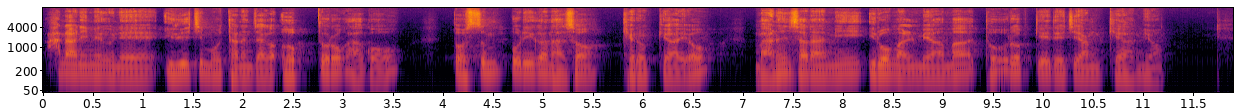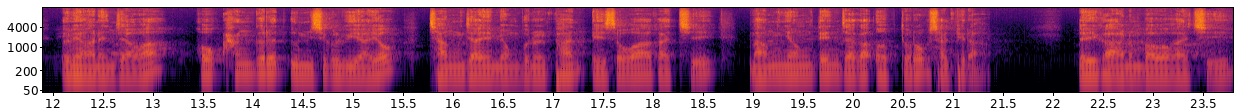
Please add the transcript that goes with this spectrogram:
하나님의 은혜에 이르지 못하는 자가 없도록 하고 또 쓴뿌리가 나서 괴롭게 하여 많은 사람이 이로 말미암아 더럽게 되지 않게 하며 음행하는 자와 혹 한 그릇 음식을 위하여 장자의 명분을 판 에서와 같이 망령된 자가 없도록 살피라. 너희가 아는 바와 같이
